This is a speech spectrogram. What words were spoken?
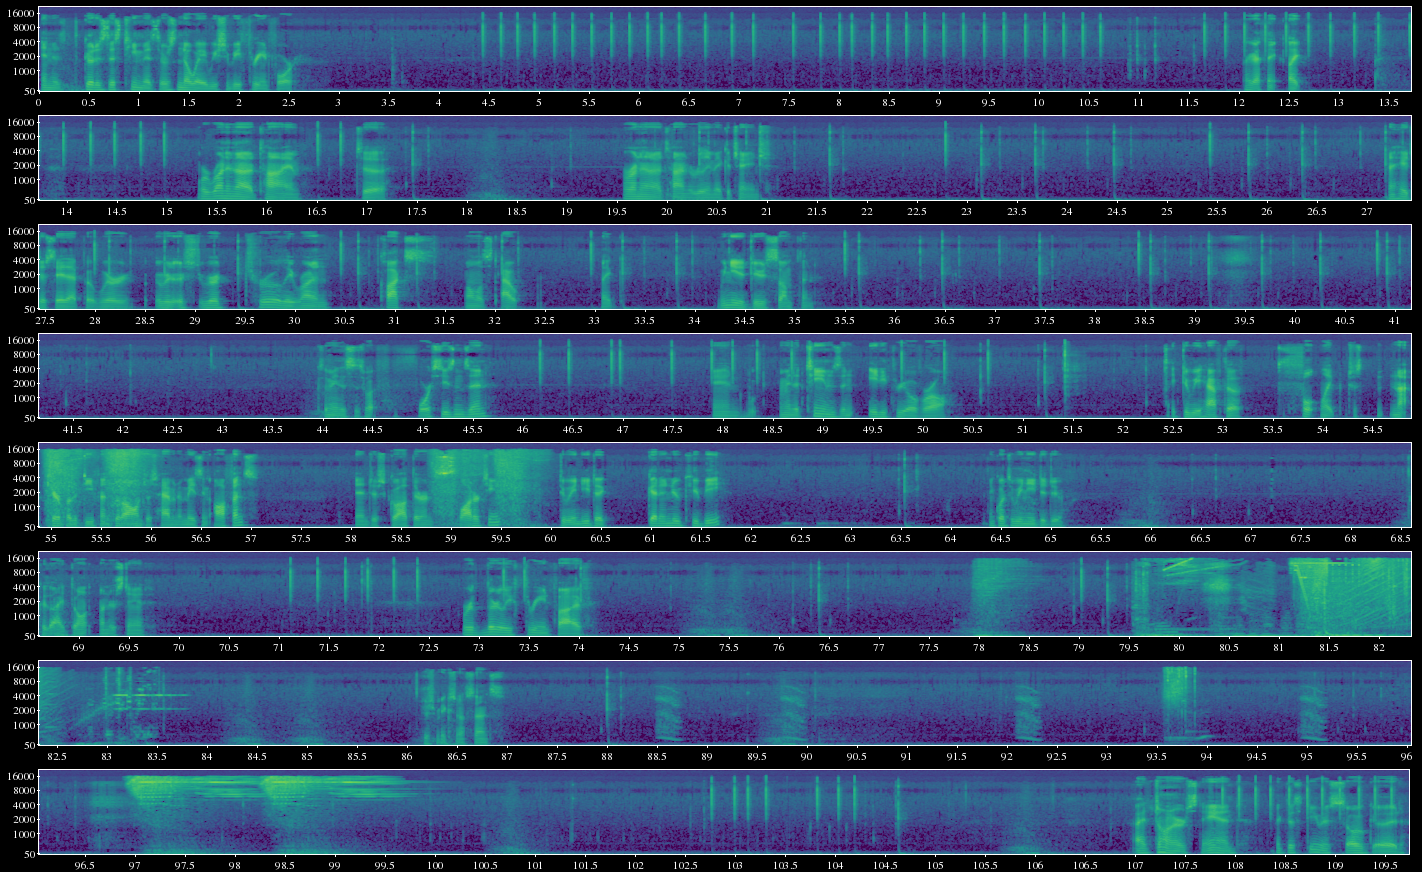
And as good as this team is, there's no way we should be three and four. Like I think like we're running out of time to running out of time to really make a change. Hate to say that, but we're we're we're truly running clocks almost out. Like we need to do something. Cause I mean, this is what four seasons in, and I mean the team's an 83 overall. Like, do we have to full like just not care about the defense at all and just have an amazing offense, and just go out there and slaughter teams? Do we need to get a new QB? Like, what do we need to do? Because I don't understand. We're literally three and five. Just makes no sense. I don't understand. Like this team is so good.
